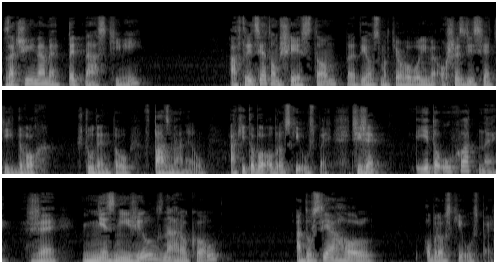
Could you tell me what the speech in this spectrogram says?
začíname 15 a v 36. pred jeho smrťou hovoríme o 62 študentov v Pazmaneu. Aký to bol obrovský úspech. Čiže je to úchvatné, že neznížil z nárokov, a dosiahol obrovský úspech.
